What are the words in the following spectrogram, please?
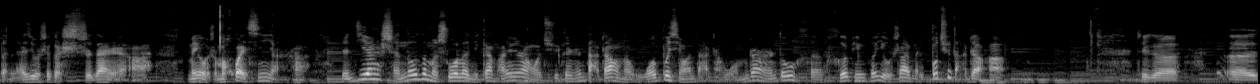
本来就是个实在人啊，没有什么坏心眼啊。人既然神都这么说了，你干嘛又让我去跟人打仗呢？我不喜欢打仗，我们这儿人都很和平和友善的，不去打仗啊。这个，呃。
